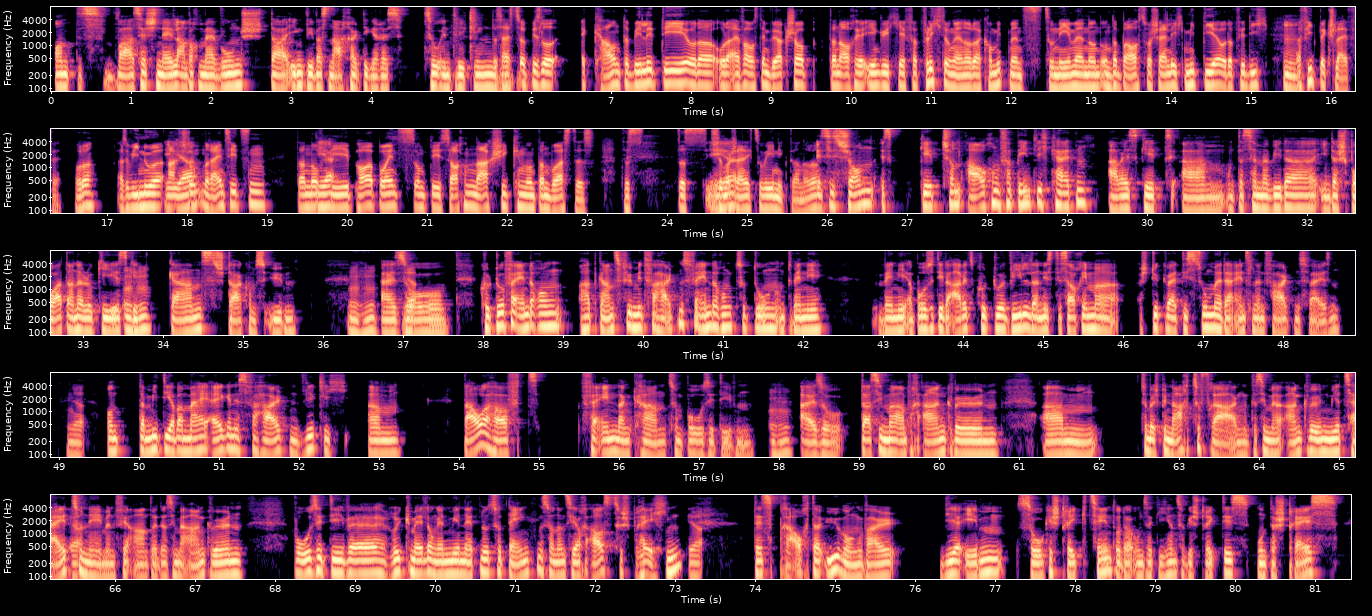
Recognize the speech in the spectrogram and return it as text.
Und es war sehr schnell einfach mein Wunsch, da irgendwie was Nachhaltigeres zu entwickeln. Das heißt, so ein bisschen Accountability oder, oder einfach aus dem Workshop dann auch irgendwelche Verpflichtungen oder Commitments zu nehmen und, und dann brauchst du wahrscheinlich mit dir oder für dich mhm. eine Feedback-Schleife, oder? Also wie nur acht ja. Stunden reinsitzen, dann noch ja. die PowerPoints und die Sachen nachschicken und dann war's das. Das, das ist ja. ja wahrscheinlich zu wenig dann, oder? Es ist schon, es geht schon auch um Verbindlichkeiten, aber es geht, ähm, und das sind wir wieder in der Sportanalogie, es mhm. geht ganz stark ums Üben. Mhm. Also ja. Kulturveränderung hat ganz viel mit Verhaltensveränderung zu tun und wenn ich, wenn ich eine positive Arbeitskultur will, dann ist es auch immer ein Stück weit die Summe der einzelnen Verhaltensweisen. Ja. Und damit ich aber mein eigenes Verhalten wirklich ähm, dauerhaft verändern kann zum Positiven, mhm. also dass ich mir einfach angewöhne, ähm, zum Beispiel nachzufragen, dass ich mir angewöhne, mir Zeit ja. zu nehmen für andere, dass ich mir angewöhne, positive Rückmeldungen mir nicht nur zu denken, sondern sie auch auszusprechen. Ja. Das braucht da Übung, weil wir eben so gestrickt sind oder unser Gehirn so gestrickt ist, unter Stress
